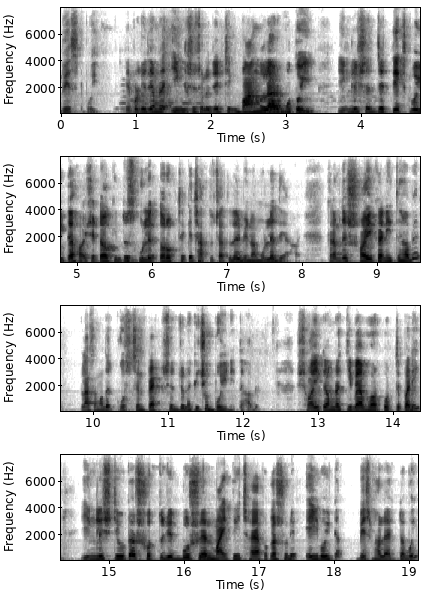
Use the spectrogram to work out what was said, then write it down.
বেস্ট বই। এরপর যদি আমরা ইংলিশে চলে যাই, ঠিক বাংলার মতোই ইংলিশের যে টেক্সট বইটা হয়, সেটাও কিন্তু স্কুলের তরফ থেকে ছাত্রছাত্রীদের বিনামূল্যে দেওয়া হয়। তাহলে আমাদের সহায়িকা নিতে হবে প্লাস আমাদের কোশ্চেন প্র্যাকটিসের জন্য কিছু বই নিতে হবে। সহায়িকা আমরা কি ব্যবহার করতে পারি? English tutor Satyajit Basu and Maity Chhaya প্রকাশনীর এই বইটা, বেশ ভালো একটা বই।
